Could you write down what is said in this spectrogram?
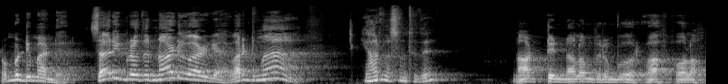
ரொம்ப டிமாண்டு. சரி பிரதர் நாடு வாழ்க. வரட்டுமா? யார் வசந்த் இது? நாட்டின் நலம் விரும்புவோர். வா போகலாம்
